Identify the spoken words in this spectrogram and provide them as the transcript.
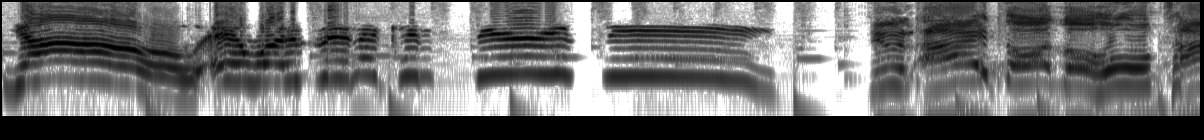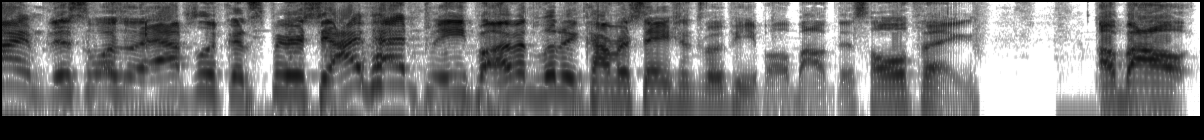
Yo, it wasn't a conspiracy. dude. I thought the whole time this was an absolute conspiracy. I've had people, I've had literally conversations with people about this whole thing, about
